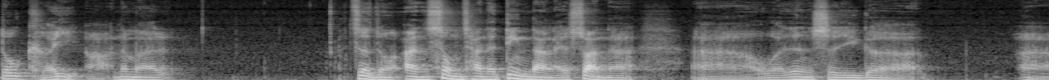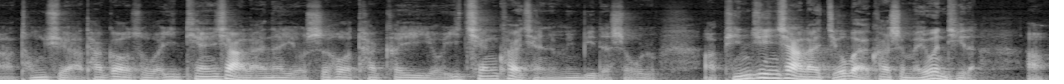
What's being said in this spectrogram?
都可以啊。那么这种按送餐的订单来算呢，啊，我认识一个啊同学啊，他告诉我一天下来呢，有时候他可以有一千块钱人民币的收入，啊，平均下来九百块是没问题的啊，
